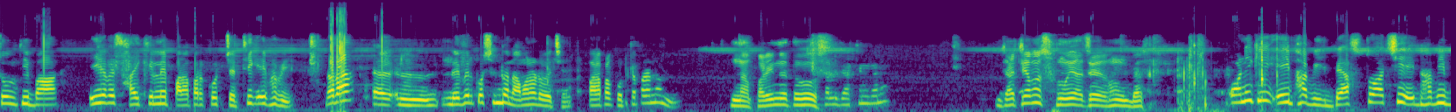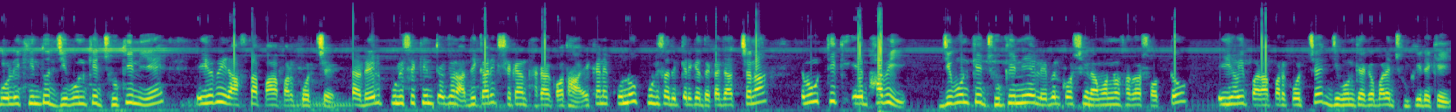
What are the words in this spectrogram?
চলতি বা এইভাবে সাইকেল নিয়ে পারাপার করছে ঠিক এইভাবেই। দাদা লেভেল ক্রসিং তো নামানো রয়েছে পারাপার করতে পারেন আপনি? না পারি না তো। তাহলে যাচ্ছেন কেন? যাচ্ছি আমার সময় আছে এখন অনেকেই এইভাবেই ব্যস্ত আছে এইভাবেই বলে কিন্তু জীবনকে ঝুঁকি নিয়ে এইভাবেই রাস্তা পারাপার করছে। রেল পুলিশে কিন্তু একজন আধিকারিক সেখানে থাকার কথা। এখানে কোনো পুলিশ আধিকারিককে দেখা যাচ্ছে না এবং ঠিক এভাবেই জীবনকে ঝুঁকি নিয়ে লেভেল ক্রসিং নামানো থাকা সত্ত্বেও এইভাবেই পারাপার করছে জীবনকে একেবারে ঝুঁকি রেখেই।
